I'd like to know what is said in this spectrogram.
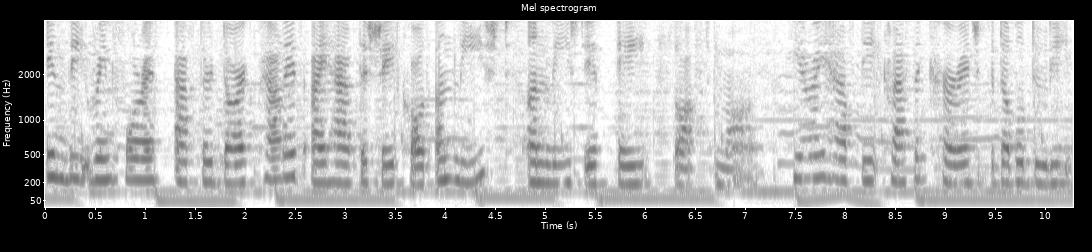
In the Rainforest After Dark palette, I have the shade called Unleashed. Unleashed is a soft mauve. Here I have the Classic Courage Double Duty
